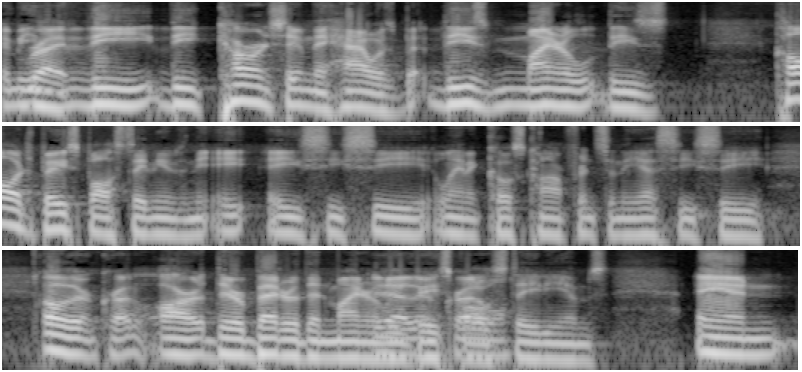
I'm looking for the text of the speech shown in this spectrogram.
I mean, Right. the the current stadium they had was these minor these college baseball stadiums in the A- ACC, Atlantic Coast Conference, and the SEC oh, they're incredible. are they're better than minor Yeah, league baseball incredible. stadiums. And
